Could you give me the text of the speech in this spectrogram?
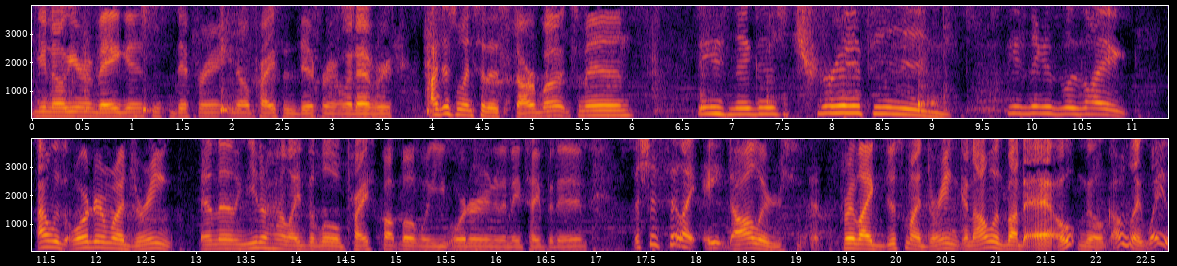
you know, you're in Vegas, it's different, you know, price is different, whatever. I just went to the Starbucks, man. These niggas tripping. These niggas was like, I was ordering my drink, and then you know how like the little price pop up when you order it and then they type it in That shit said like eight dollars for like just my drink, and I was about to add oat milk. I was like, wait,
